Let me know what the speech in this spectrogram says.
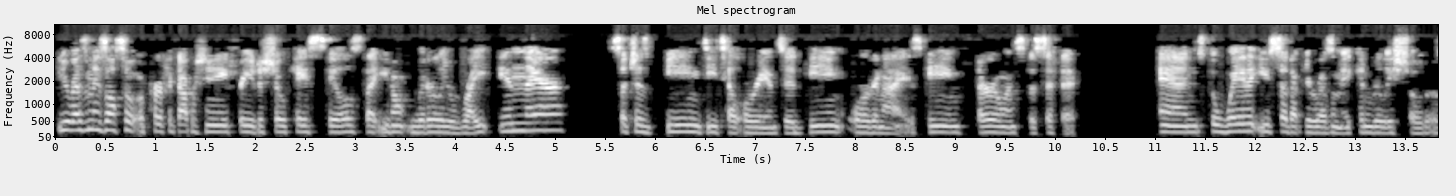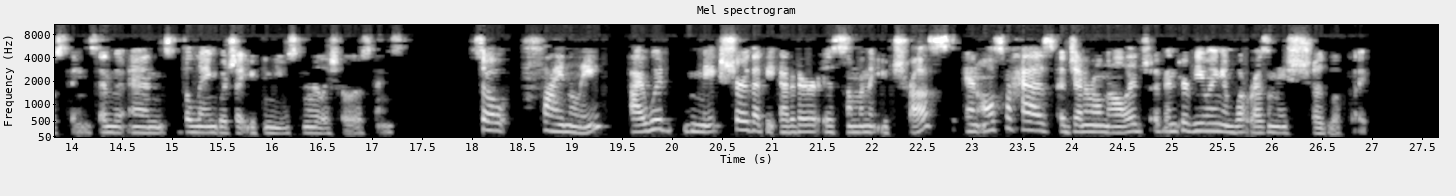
Your resume is also a perfect opportunity for you to showcase skills that you don't literally write in there, such as being detail oriented, being organized, being thorough and specific. And the way that you set up your resume can really show those things and the, and the language that you can use can really show those things. So finally, I would make sure that the editor is someone that you trust and also has a general knowledge of interviewing and what resumes should look like.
